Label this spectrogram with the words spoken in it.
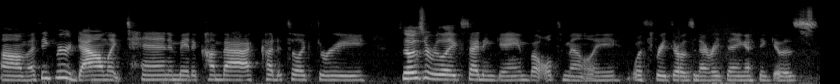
Um, I think we were down like ten and made a comeback, cut it to like three. So it was a really exciting game, but ultimately, with free throws and everything, I think it was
